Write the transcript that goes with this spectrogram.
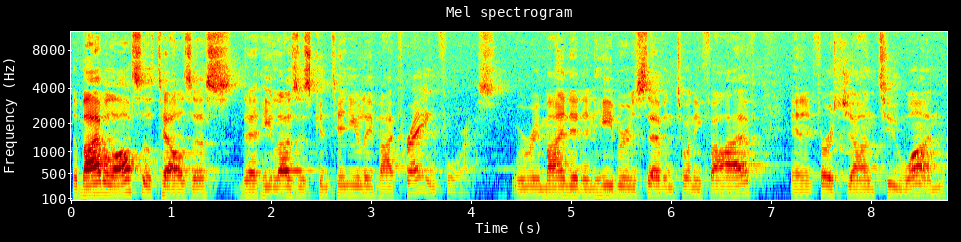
The Bible also tells us that he loves us continually by praying for us. We're reminded in Hebrews 7:25 and in 1 John 2 1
